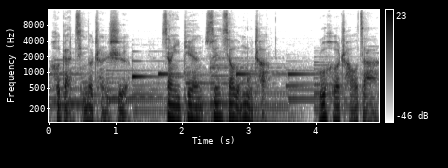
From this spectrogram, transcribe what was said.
和感情的城市，像一片喧嚣的牧场，如何嘈杂？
